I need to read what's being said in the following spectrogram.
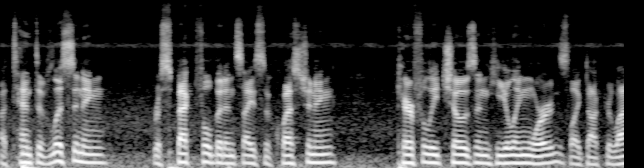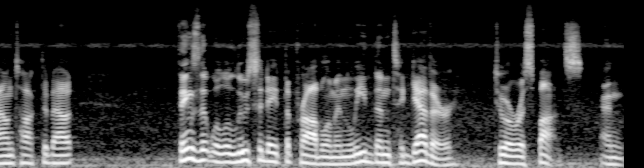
attentive listening, respectful but incisive questioning, carefully chosen healing words like Dr. Lown talked about, things that will elucidate the problem and lead them together to a response. And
